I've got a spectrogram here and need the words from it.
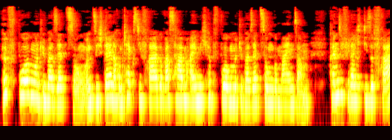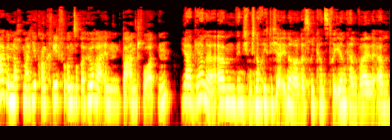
Hüpfburgen und Übersetzungen. Und Sie stellen auch im Text die Frage, was haben eigentlich Hüpfburgen mit Übersetzungen gemeinsam? Können Sie vielleicht diese Frage nochmal hier konkret für unsere HörerInnen beantworten? Ja, gerne, ähm, wenn ich mich noch richtig erinnere und das rekonstruieren kann, weil ähm,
